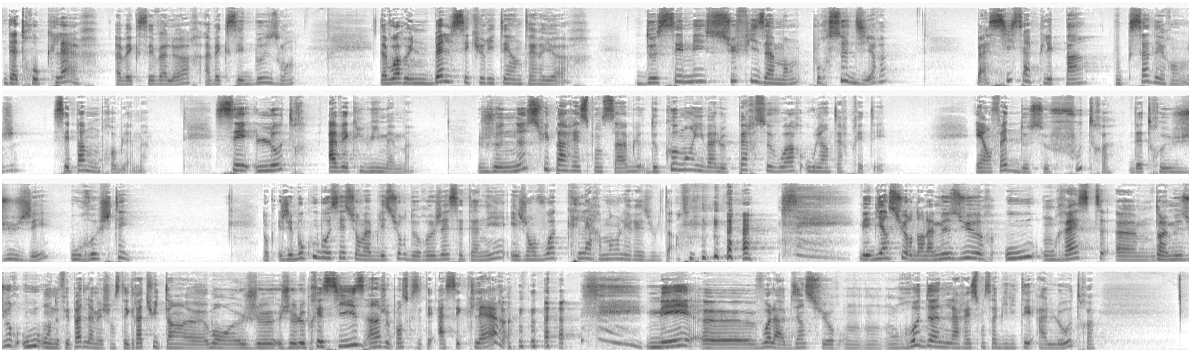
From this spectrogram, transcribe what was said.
d'être au clair avec ses valeurs, avec ses besoins, d'avoir une belle sécurité intérieure, de s'aimer suffisamment pour se dire bah si ça plaît pas ou que ça dérange, c'est pas mon problème. C'est l'autre avec lui-même. Je ne suis pas responsable de comment il va le percevoir ou l'interpréter. Et en fait, de se foutre d'être jugé ou rejeté. Donc j'ai beaucoup bossé sur ma blessure de rejet cette année et j'en vois clairement les résultats. Mais bien sûr, dans la mesure où on reste, euh, dans la mesure où on ne fait pas de la méchanceté gratuite. Hein. Euh, bon, je, je, le précise, hein, je pense que c'était assez clair. Mais euh, voilà, bien sûr, on, on, on, redonne la responsabilité à l'autre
